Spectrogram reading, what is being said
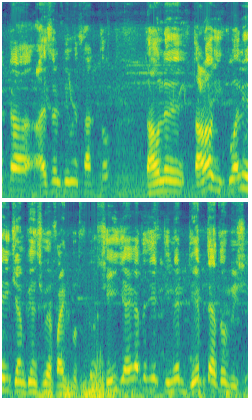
একটা আইএসএল টিমে থাকতো তাহলে তারাও ইকুয়ালি এই চ্যাম্পিয়নশিপে ফাইট করতো। তো সেই জায়গাতে যে টিমের ডেপথ এত বেশি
